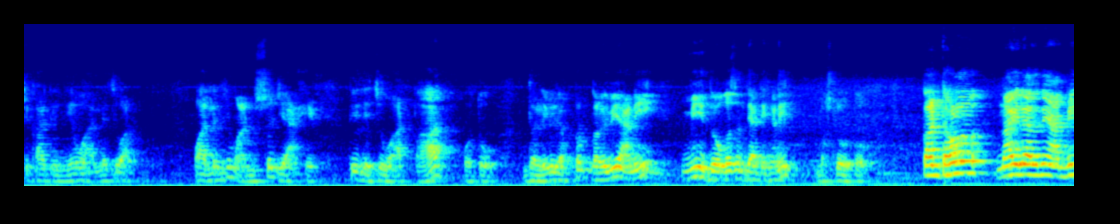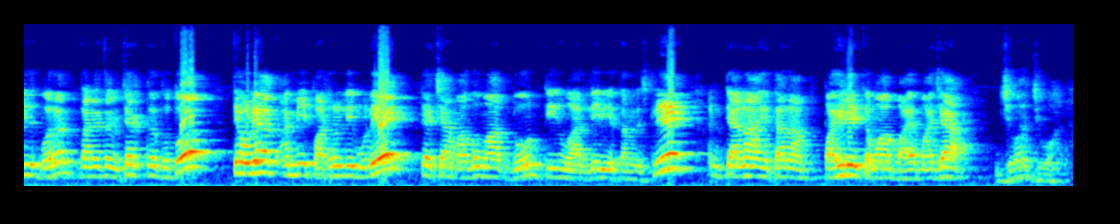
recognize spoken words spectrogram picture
चिकाटीने वारल्याची वाट वारल्याची माणसं जी आहेत ती त्याची वाट पाहत होतो. दळवी डॉक्टर दळवी आणि मी दोघंजण त्या ठिकाणी बसलो होतो. कंटाळून नाही आम्ही बरं जाण्याचा विचार करत होतो. तेवढ्यात आम्ही पाठवलेली मुले त्याच्या मागोमाग दोन तीन वारले येताना दिसले आणि त्यांना येताना पाहिले तेव्हा बाय माझ्या जीवा जीवाला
